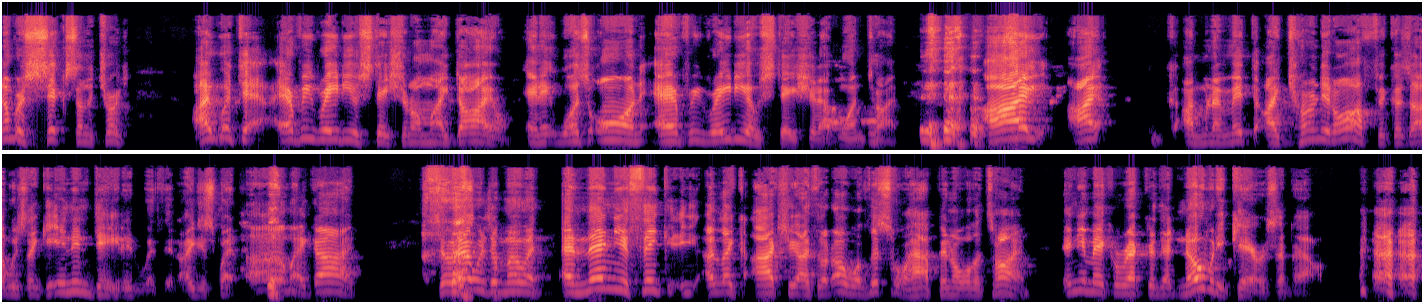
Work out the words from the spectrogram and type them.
number six on the chart. I went to every radio station on my dial, and it was on every radio station at one time. I I I'm gonna admit I turned it off because I was like inundated with it. I just went, oh my god. So that was a moment, and then you think, uh, like, actually, I thought, oh well, this will happen all the time. Then you make a record that nobody cares about.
